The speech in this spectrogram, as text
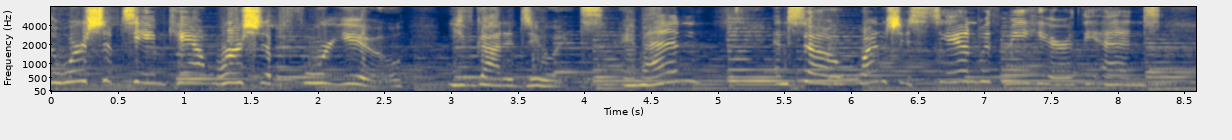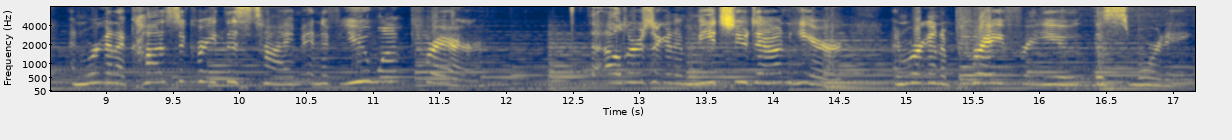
The worship team can't worship for you. You've got to do it. Amen? And so, why don't you stand with me here at the end, and we're going to consecrate this time. And if you want prayer, the elders are going to meet you down here, and we're going to pray for you this morning.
